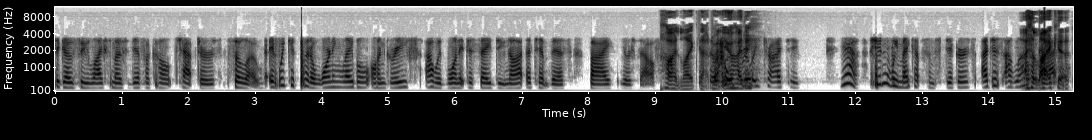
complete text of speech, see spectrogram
to go through life's most difficult chapters solo. If we could put a warning label on grief, I would want it to say, "Do not attempt this by yourself." Oh, I like that. So I you, really try to. Yeah, shouldn't we make up some stickers? I just I love. I that like it.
